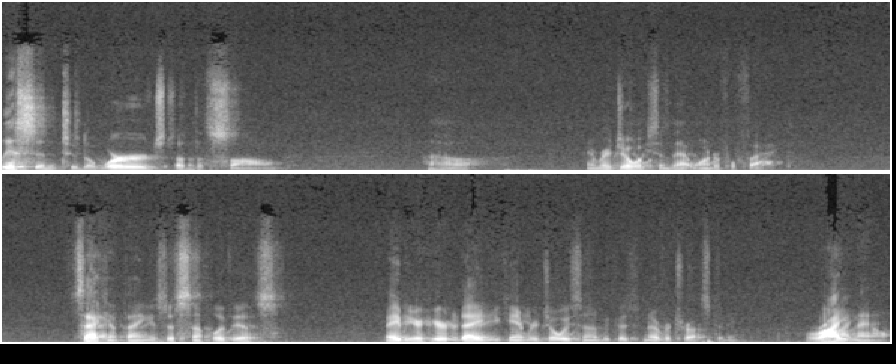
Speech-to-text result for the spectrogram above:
listen to the words of the song oh, and rejoice in that wonderful fact. Second thing is just simply this. Maybe you're here today and you can't rejoice in it because you've never trusted Him. Right now,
